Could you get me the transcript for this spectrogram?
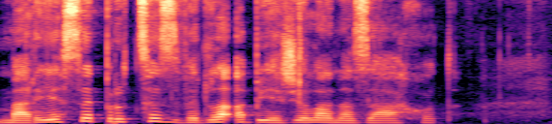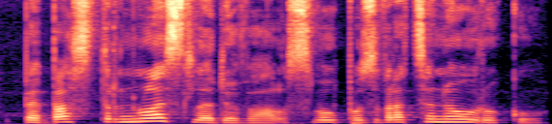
Marie se pruce zvedla a běžela na záchod. Pepa strnule sledoval svou pozvracenou ruku.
